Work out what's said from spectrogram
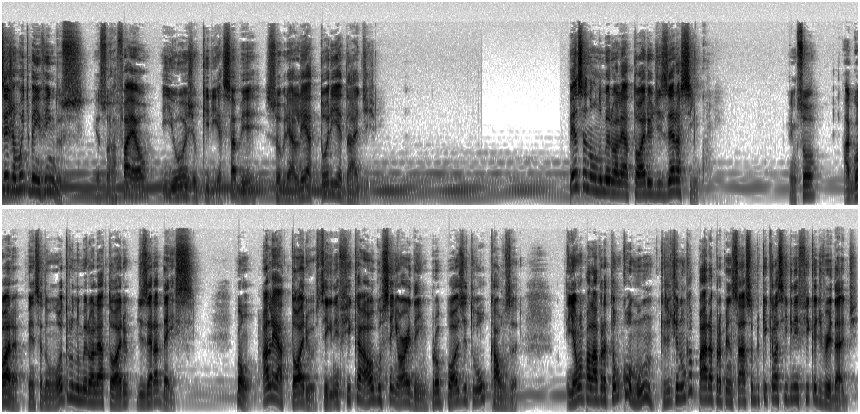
Sejam muito bem-vindos. Eu sou Rafael e hoje eu queria saber sobre aleatoriedade. Pensa num número aleatório de 0 a 5. Pensou? Agora pensa num outro número aleatório de 0 a 10. Bom, aleatório significa algo sem ordem, propósito ou causa. E é uma palavra tão comum que a gente nunca para para pensar sobre o que ela significa de verdade.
